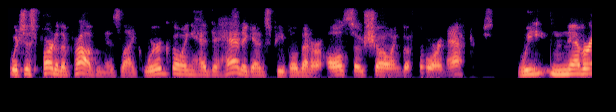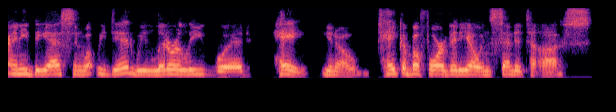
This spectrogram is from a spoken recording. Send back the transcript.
Which is part of the problem is like we're going head to head against people that are also showing before and afters. We never any BS in what we did. We literally would, hey, you know, take a before video and send it to us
